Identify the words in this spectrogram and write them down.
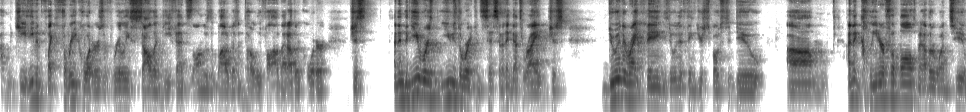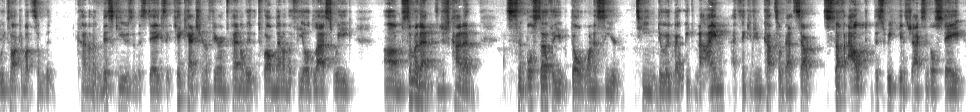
I mean, geez, even like three quarters of really solid defense, as long as the bottom doesn't totally fall out that other quarter. Just I think that you were used the word consistent. I think that's right. Just doing the right things, doing the things you're supposed to do. Um, I think cleaner football is my other one too. We talked about some of the kind of the miscues and mistakes, the kick catch interference penalty, the 12 men on the field last week. Um, some of that just kind of simple stuff that you don't want to see your team doing by week nine. I think if you can cut some of that stuff out this week against Jacksonville State,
